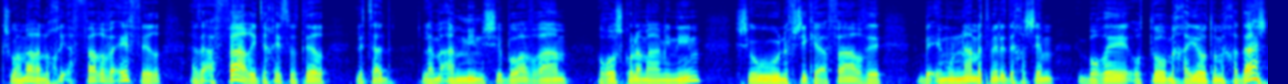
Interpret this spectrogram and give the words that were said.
כשהוא אמר אנוכי עפר ואפר, אז העפר התייחס יותר לצד למאמין שבו, אברהם ראש כל המאמינים, שהוא נפשי כעפר, ובאמונה מתמדת איך השם בורא אותו, מחיה אותו מחדש.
